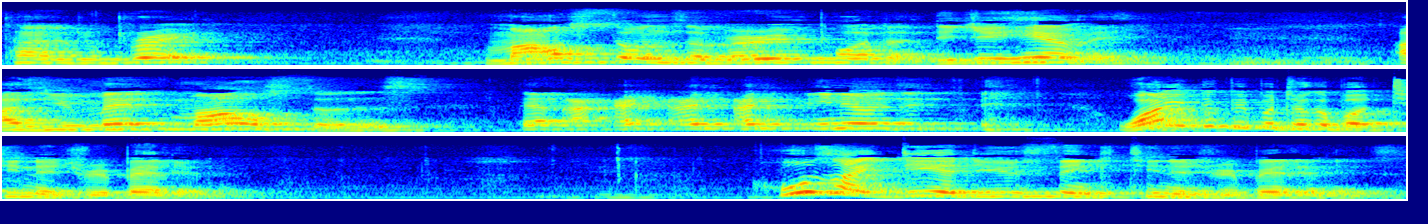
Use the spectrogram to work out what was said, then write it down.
Time to pray. Milestones are very important. Did you hear me? As you make milestones, and you know, why do people talk about teenage rebellion? Whose idea do you think teenage rebellion is?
